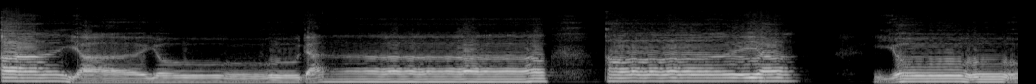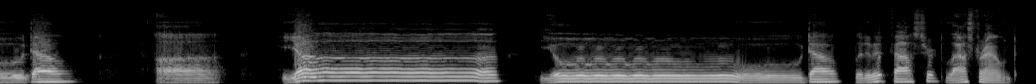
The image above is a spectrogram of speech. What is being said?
Ayayo Dow. Ayayo Dow. Ayayo Dow. A little bit faster. Last round.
